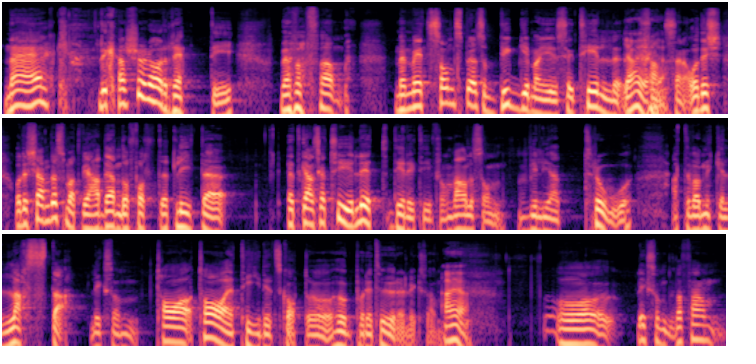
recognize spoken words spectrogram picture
Nej, det kanske du har rätt i. Men vad fan. Men med ett sånt spel så bygger man ju sig till Ja, ja, ja. chanserna. Och, det, och det kändes som att vi hade ändå fått ett lite, ett ganska tydligt direktiv från Wallson, vill jag tro. Att det var mycket lasta. Liksom, ta, ta ett tidigt skott och hugg på returer. Liksom. Ah, ja. Och liksom, vad fan,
